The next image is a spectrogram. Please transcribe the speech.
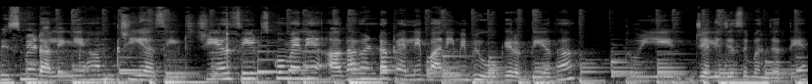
अब इसमें डालेंगे हम चिया सीड्स। चिया सीड्स को मैंने आधा घंटा पहले पानी में भिगो के रख दिया था तो ये जेली जैसे बन जाते हैं।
